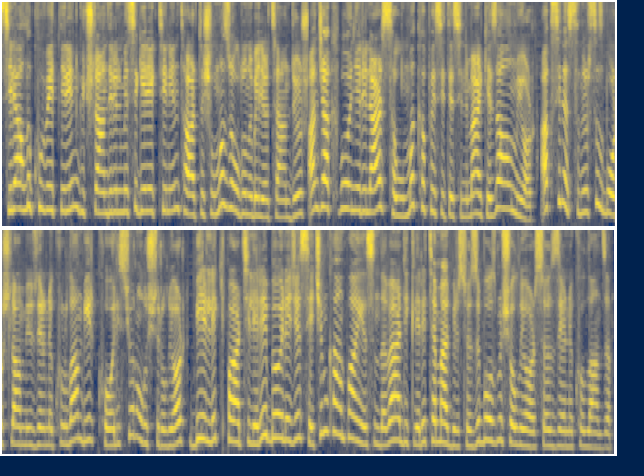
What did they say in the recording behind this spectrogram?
Silahlı kuvvetlerin güçlendirilmesi gerektiğinin tartışılmaz olduğunu belirten Dürr, ancak bu öneriler savunma kapasitesini merkeze almıyor. Aksine sınırsız borçlanma üzerine kurulan bir koalisyon oluşturuluyor. Birlik partileri böylece seçim kampanyasında verdikleri temel bir sözü bozmuş oluyor sözlerini kullandı.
